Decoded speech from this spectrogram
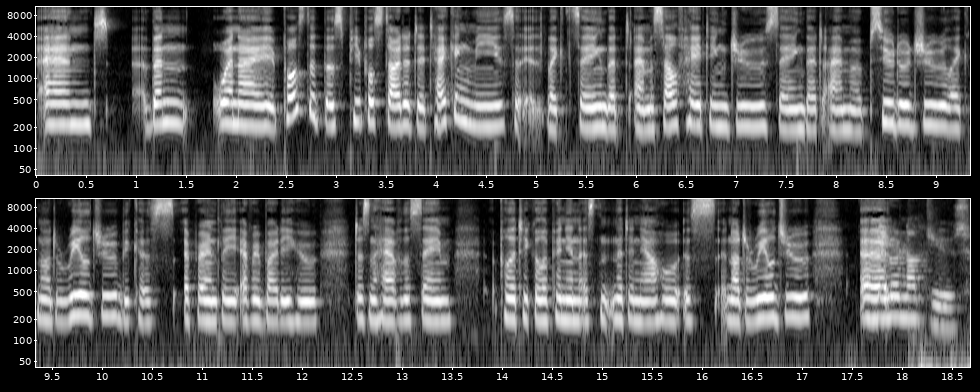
And then when I posted this, people started attacking me, like saying that I'm a self hating Jew, saying that I'm a pseudo Jew, like not a real Jew, because apparently everybody who doesn't have the same political opinion as Netanyahu is not a real Jew. Uh, they were not Jews,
